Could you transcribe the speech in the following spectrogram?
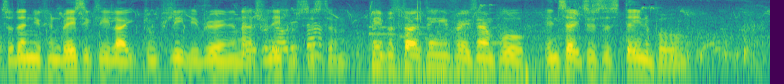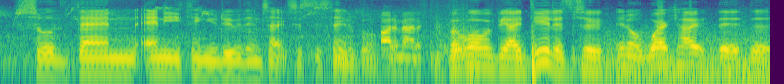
So then you can basically, like, completely ruin a natural ecosystem. People start thinking, for example, insects are sustainable. So then anything you do with insects is sustainable. automatic. But what would be ideal is to, you know, work out the, the,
